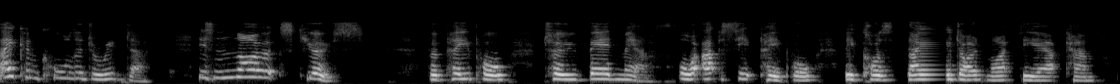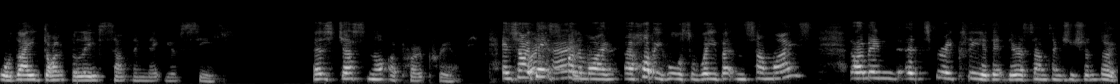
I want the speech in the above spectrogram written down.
they can call the director. There's no excuse for people to badmouth or upset people because they don't like the outcome or they don't believe something that you've said. It's just not appropriate. And so okay. that's kind of my hobby horse a wee bit in some ways. I mean, it's very clear that there are some things you shouldn't do.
